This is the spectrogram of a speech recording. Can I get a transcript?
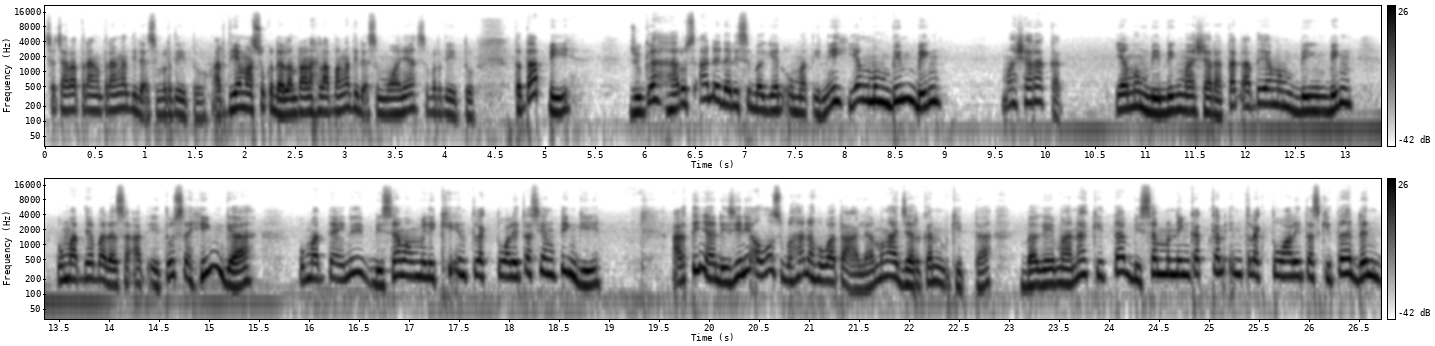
secara terang-terangan tidak seperti itu. Artinya masuk ke dalam ranah lapangan tidak semuanya seperti itu. Tetapi juga harus ada dari sebagian umat ini yang membimbing masyarakat, yang membimbing masyarakat atau yang membimbing umatnya pada saat itu sehingga umatnya ini bisa memiliki intelektualitas yang tinggi Artinya di sini Allah Subhanahu wa taala mengajarkan kita bagaimana kita bisa meningkatkan intelektualitas kita dan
